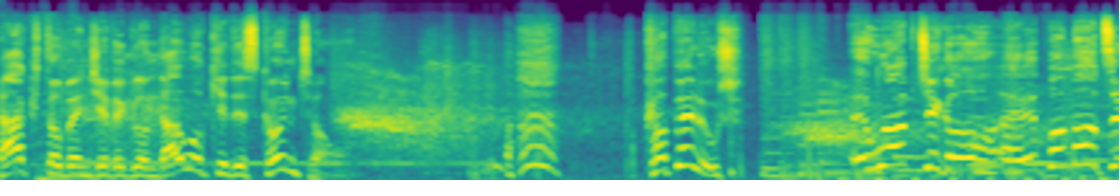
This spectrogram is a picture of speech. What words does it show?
Tak to będzie wyglądało, kiedy skończą. Kapelusz! E, Łapcie go! E, Pomocy!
